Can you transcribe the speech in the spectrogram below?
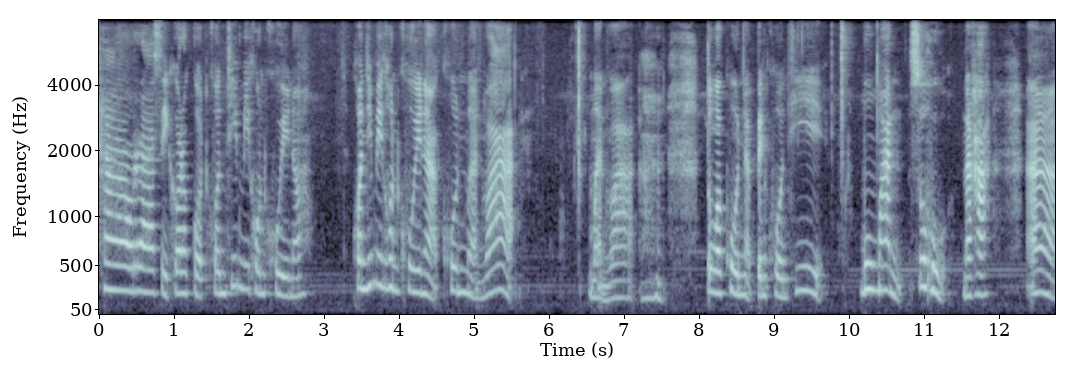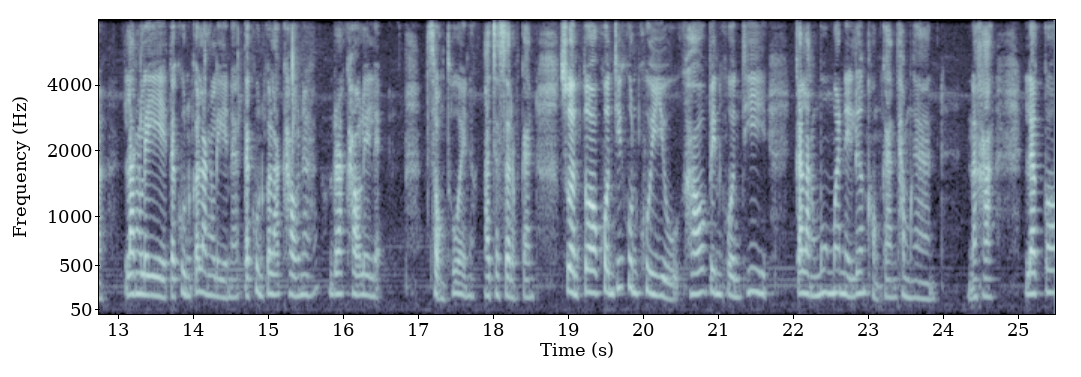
ชาวราศีกรกฎคนที่มีคนคุยเนาะคนที่มีคนคุยน่ะ คุณเหมือนว่า เหมือนว่า ตัวคุณเน่ะเป็นคนที่มุ่งมั่นสู้นะคะอ่าลังเลแต่คุณก็ลังเลนะ แต่คุณก็รักเขานะ รักเขาเลยแหละ สองถ้วยเนาะอาจจะสลับกัน ส่วนตัวคนที่คุณคุยอยู่เขาเป็นคนที่กำลังมุ่งมั่นในเรื่องของการทำงานนะคะ แล้วก็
